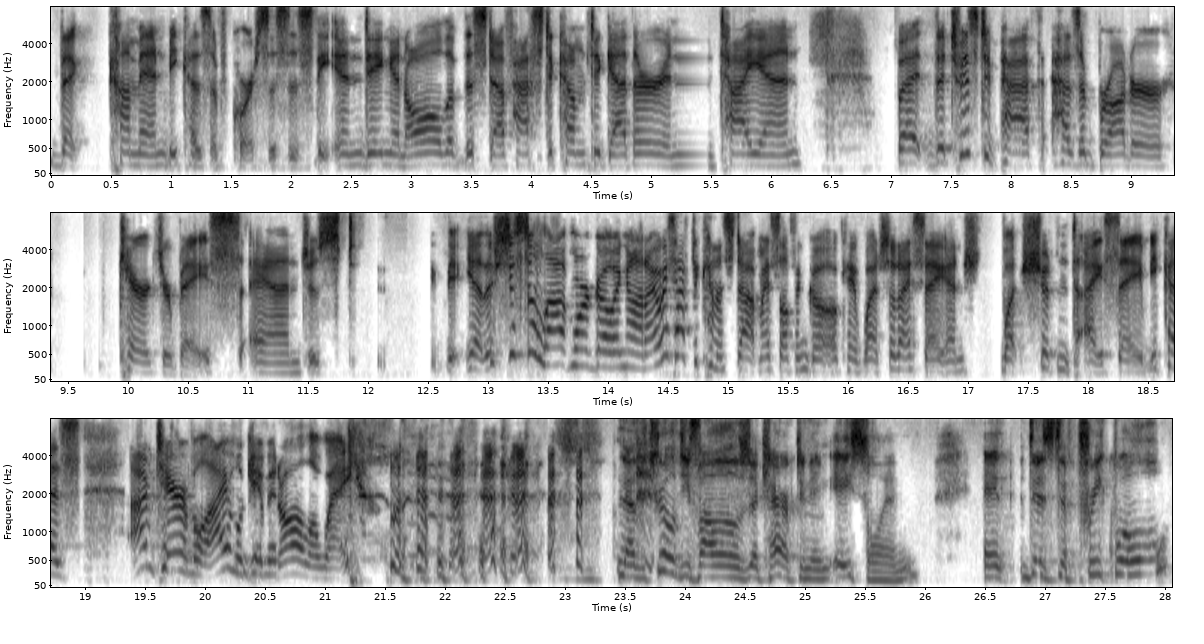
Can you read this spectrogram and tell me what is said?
that come in because, of course, this is the ending, and all of the stuff has to come together and tie in. But the Twisted Path has a broader character base and just yeah, there's just a lot more going on. I always have to kind of stop myself and go, okay, what should I say and sh- what shouldn't I say? Because I'm terrible. I will give it all away. now, the trilogy follows a character named Aislinn. And does the prequel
